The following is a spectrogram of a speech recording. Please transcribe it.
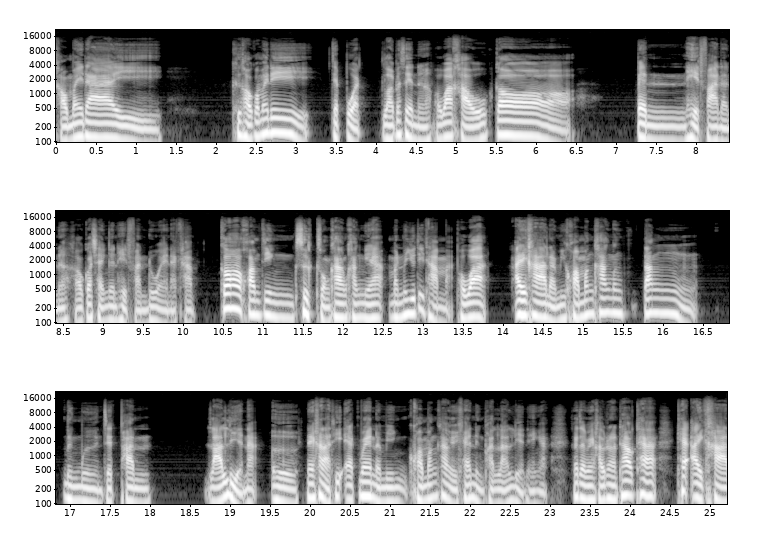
เขาไม่ได้ คือเขาก็ไม่ได้เจ็บปวดร้อยเปอร์เซ็นต์เนอะเพราะว่าเขาก็เป็นเหตุฟันอะเนอะเขาก็ใช้เงินเหตุฟันด้วยนะครับก็ความจริงศึกสงครามครั้งนี้มันไม่ยุติธรรมอะเพราะว่า ไอคาน่ะมีความมั่งคั่งตั้งตั้งหนึ่งหมื่นเจ็ดพันล้านเหรียญอะเออ ในขณะที่แอคแมนมีความมั่งคั่งอยู่แค่หนึ่งพันล้านเหรียญเองอะก็จะเป็นครับถ้าแค่แค่ไอคาน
